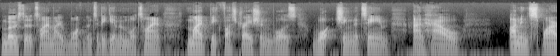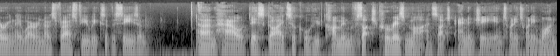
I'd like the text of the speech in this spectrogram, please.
Most of the time, I want them to be given more time. My big frustration was watching the team and how uninspiring they were in those first few weeks of the season. Um, how this guy Tuchel, who'd come in with such charisma and such energy in 2021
